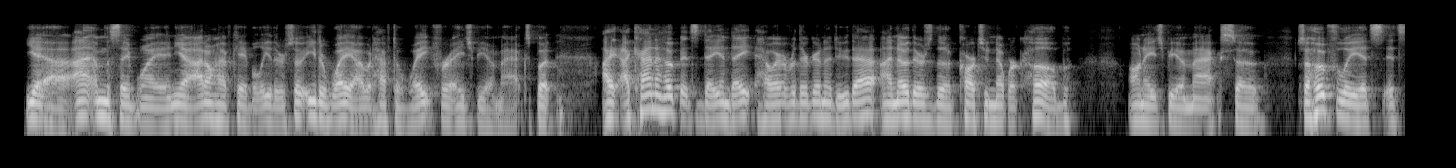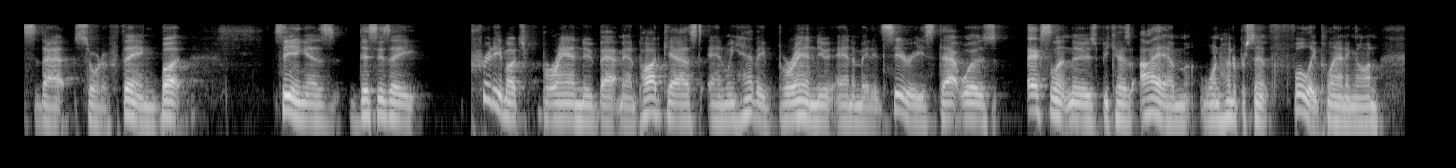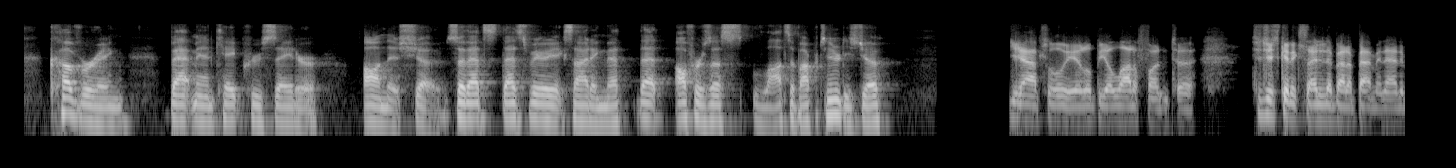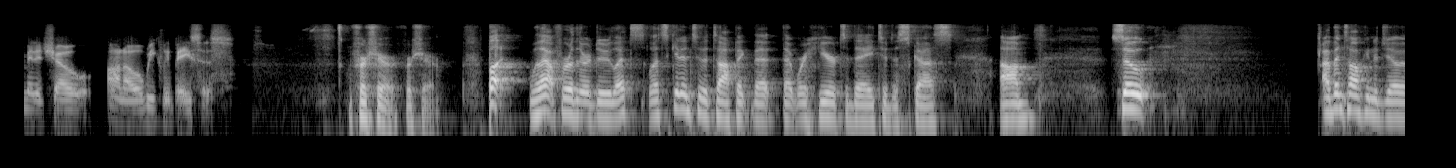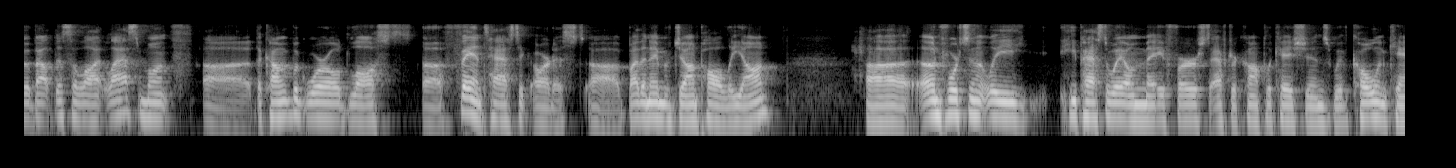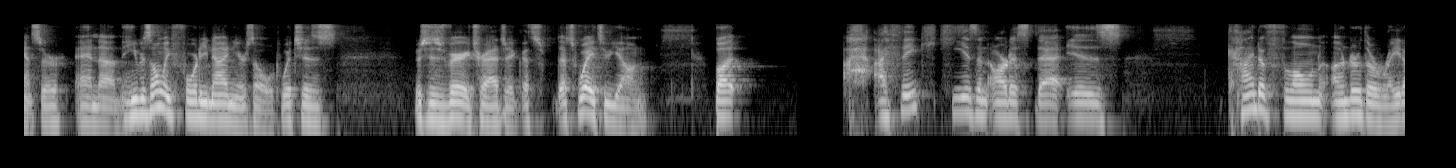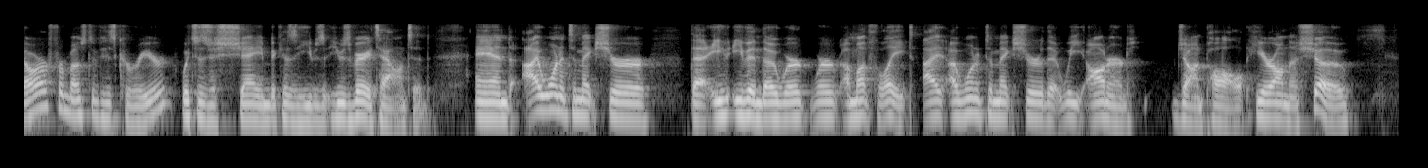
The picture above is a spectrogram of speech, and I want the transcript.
Yeah, I, I'm the same way, and yeah, I don't have cable either. So either way, I would have to wait for HBO Max. But I, I kind of hope it's day and date. However, they're going to do that. I know there's the Cartoon Network hub on HBO Max, so so hopefully it's it's that sort of thing. But seeing as this is a pretty much brand new Batman podcast, and we have a brand new animated series, that was excellent news because I am 100% fully planning on covering Batman Caped Crusader on this show. So that's that's very exciting. That that offers us lots of opportunities, Joe. Yeah, absolutely. It'll be a lot of fun to to just get excited about a Batman animated show on a weekly basis. For sure, for sure. But without further ado, let's let's get into the topic that that we're here today to discuss. Um, so I've been talking to Joe about this a lot. Last month, uh, the comic book world lost a fantastic artist uh, by the name of John Paul Leon. Uh, unfortunately, he passed away on May 1st after complications with colon cancer, and uh, he was only 49 years old, which is which is very tragic. That's that's way too young. But I think he is an artist that is kind of flown under the radar for most of his career, which is a shame because he was he was very talented. And I wanted to make sure that even though we're we're a month late, I, I wanted to make sure that we honored John Paul here on the show.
